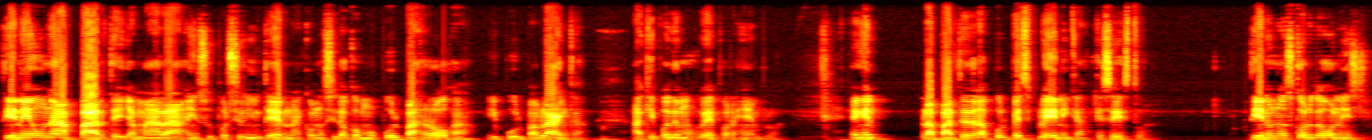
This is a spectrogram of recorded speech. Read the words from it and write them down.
tiene una parte llamada en su porción interna, conocida como pulpa roja y pulpa blanca. Aquí podemos ver, por ejemplo, en la parte de la pulpa esplénica, que es esto, tiene unos cordones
